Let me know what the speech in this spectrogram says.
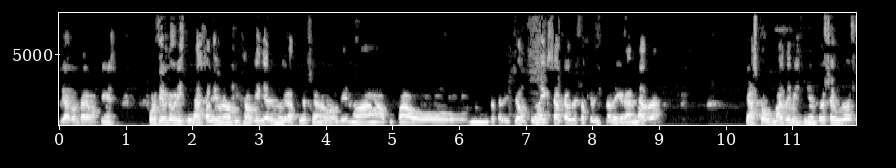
Ya contaremos quién es. Por cierto, Cristina, ha salido una noticia que ya es muy graciosa, ¿no? Que no ha ocupado ni un minuto de televisión. Un exalcalde socialista de Granada gastó más de 1.500 euros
